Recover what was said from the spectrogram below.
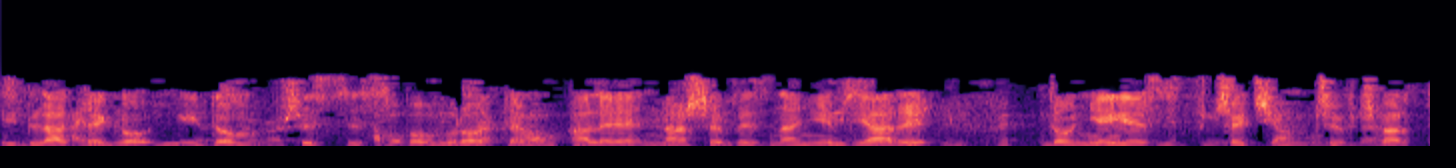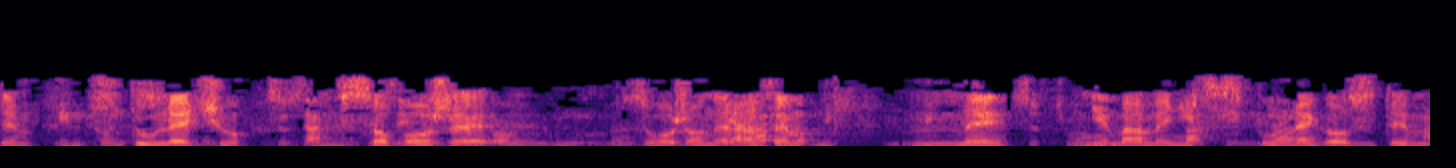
i dlatego idą wszyscy z powrotem, ale nasze wyznanie wiary to nie jest w trzecim czy w czwartym stuleciu w soborze złożone razem. My nie mamy nic wspólnego z tym,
